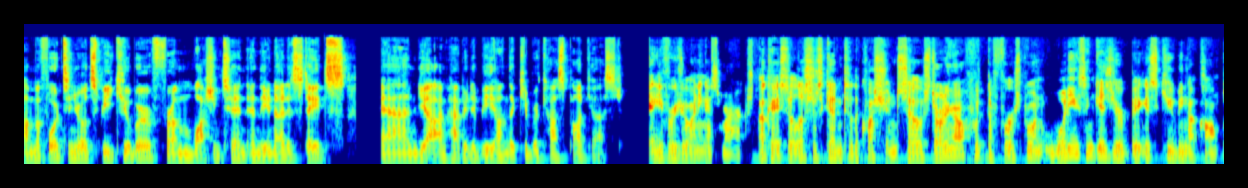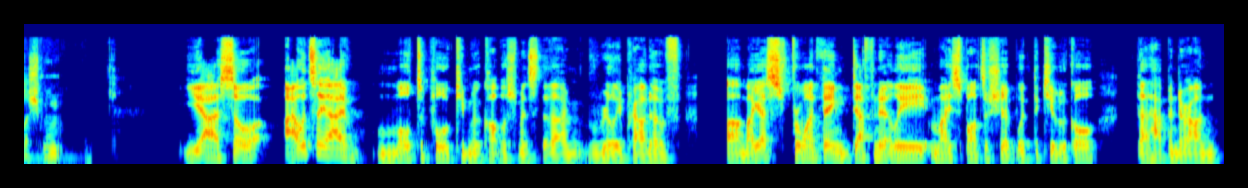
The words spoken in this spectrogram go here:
I'm a 14 year old speed cuber from Washington in the United States. And yeah, I'm happy to be on the CuberCast podcast. Thank you for joining us, Mark. Okay, so let's just get into the question. So, starting off with the first one, what do you think is your biggest cubing accomplishment? Yeah, so I would say I have multiple cubing accomplishments that I'm really proud of. Um, I guess for one thing, definitely my sponsorship with the Cubicle that happened around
